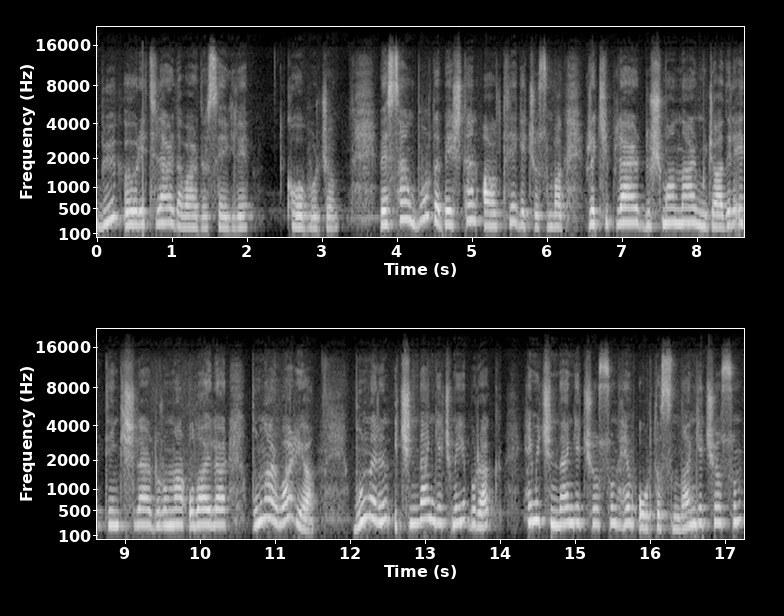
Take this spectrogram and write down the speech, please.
büyük öğretiler de vardır sevgili Kova burcu. Ve sen burada 5'ten 6'ya geçiyorsun. Bak rakipler, düşmanlar, mücadele ettiğin kişiler, durumlar, olaylar bunlar var ya bunların içinden geçmeyi bırak. Hem içinden geçiyorsun hem ortasından geçiyorsun.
